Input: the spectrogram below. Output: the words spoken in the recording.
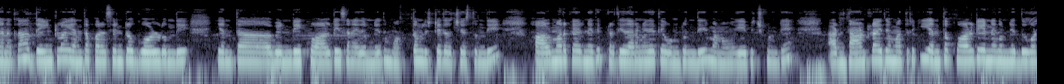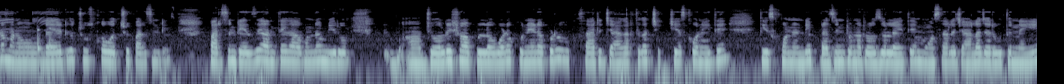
కనుక దేంట్లో ఎంత పర్సెంట్ గోల్డ్ ఉంది ఎంత వెండి క్వాలిటీస్ అనేది ఉండేది మొత్తం లిస్ట్ అయితే వచ్చేస్తుంది. హాల్ మార్క్ అనేది ప్రతి దాని మీద అయితే ఉంటుంది మనం వేయించుకుంటే దాంట్లో అయితే మాత్రకి ఎంత క్వాలిటీ అనేది ఉండేది కూడా మనం డైరెక్ట్గా చూసుకోవచ్చు పర్సంటేజ్ పర్సంటేజ్. అంతేకాకుండా మీరు జ్యువెలరీ షాపుల్లో కూడా కొనేటప్పుడు ఒకసారి జాగ్రత్తగా చెక్ చేసుకొని అయితే తీసుకోనండి. ప్రజెంట్ ఉన్న రోజుల్లో అయితే మోసాలు చాలా జరుగుతున్నాయి.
